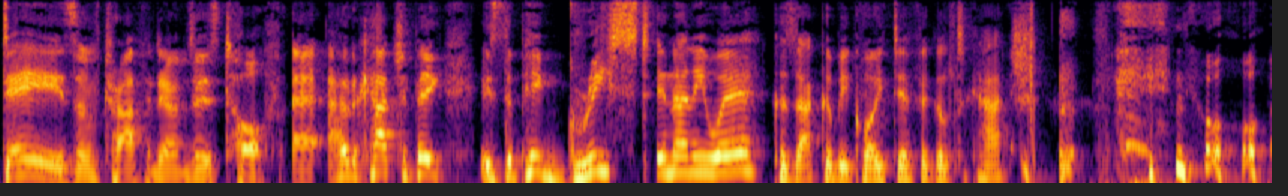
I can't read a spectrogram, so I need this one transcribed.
Days of traffic jams is tough. Uh, how to catch a pig? Is the pig greased in any way? Because that could be quite difficult to catch. no.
